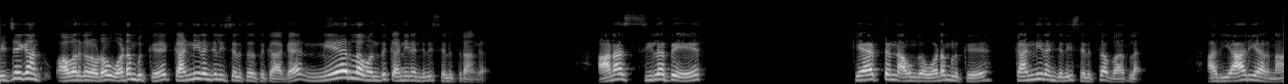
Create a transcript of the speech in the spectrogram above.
விஜயகாந்த் அவர்களோட உடம்புக்கு கண்ணீரஞ்சலி செலுத்துறதுக்காக நேரில் வந்து கண்ணீரஞ்சலி செலுத்துறாங்க. ஆனால் சில பேர் கேப்டன் அவங்க உடம்புக்கு கண்ணீரஞ்சலி செலுத்த வரல. அது யார் யாருன்னா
